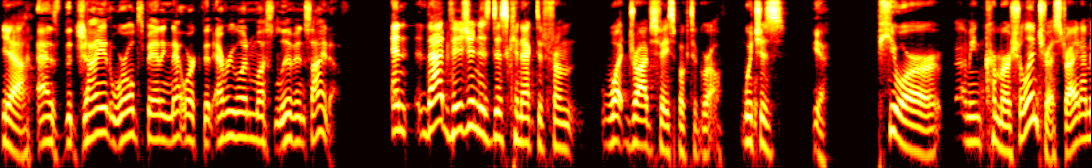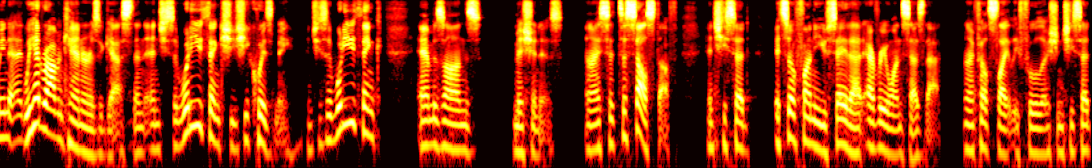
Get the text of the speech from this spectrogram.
yeah. as the giant world-spanning network that everyone must live inside of. And that vision is disconnected from what drives Facebook to grow, which is Yeah, pure, I mean, commercial interest, right? I mean, uh, we had Robin Canner as a guest, and, and she said, What do you think? She, she quizzed me, and she said, What do you think Amazon's mission is? And I said, To sell stuff. And she said, It's so funny you say that. Everyone says that. And I felt slightly foolish. And she said,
